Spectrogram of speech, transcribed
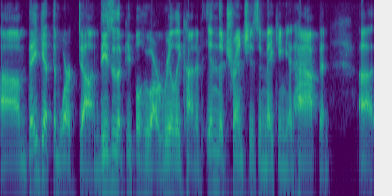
Um, they get the work done. These are the people who are really kind of in the trenches and making it happen. Uh,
